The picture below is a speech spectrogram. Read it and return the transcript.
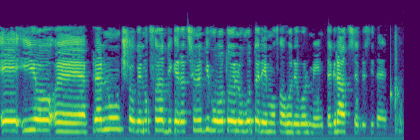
e io eh, preannuncio che non farò dichiarazione di voto e lo voteremo favorevolmente. Grazie Presidente.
